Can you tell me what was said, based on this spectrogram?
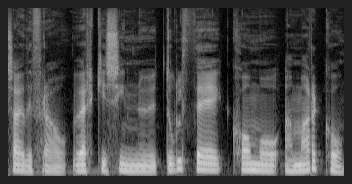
Sagði frá verki sínu Dulce como Amargo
